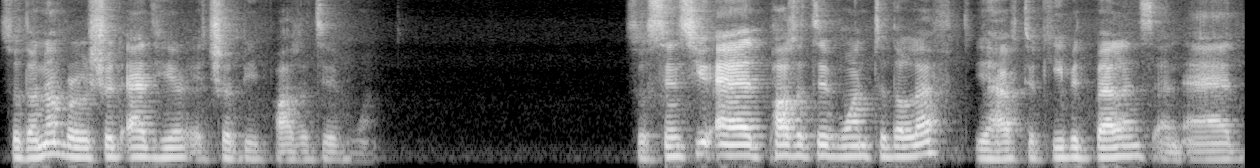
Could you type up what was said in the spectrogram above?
So the number we should add here, it should be positive 1. So since you add positive 1 to the left, you have to keep it balanced and add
